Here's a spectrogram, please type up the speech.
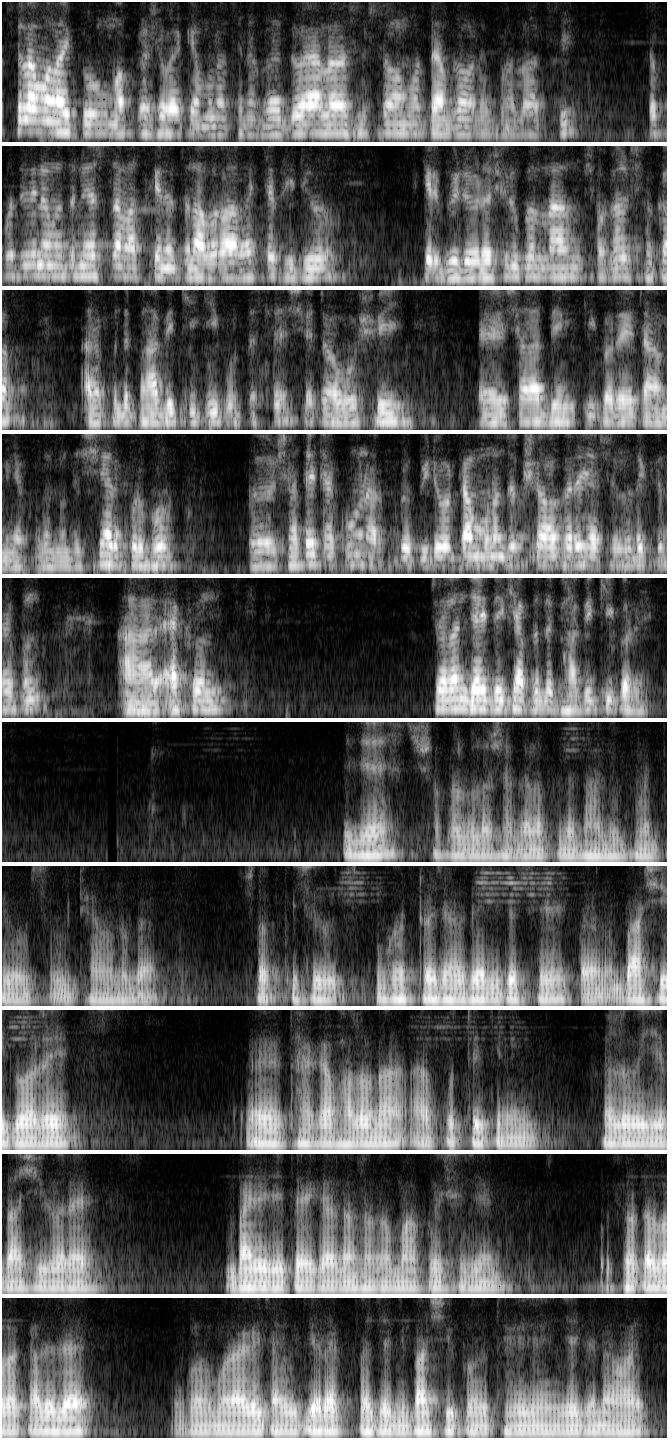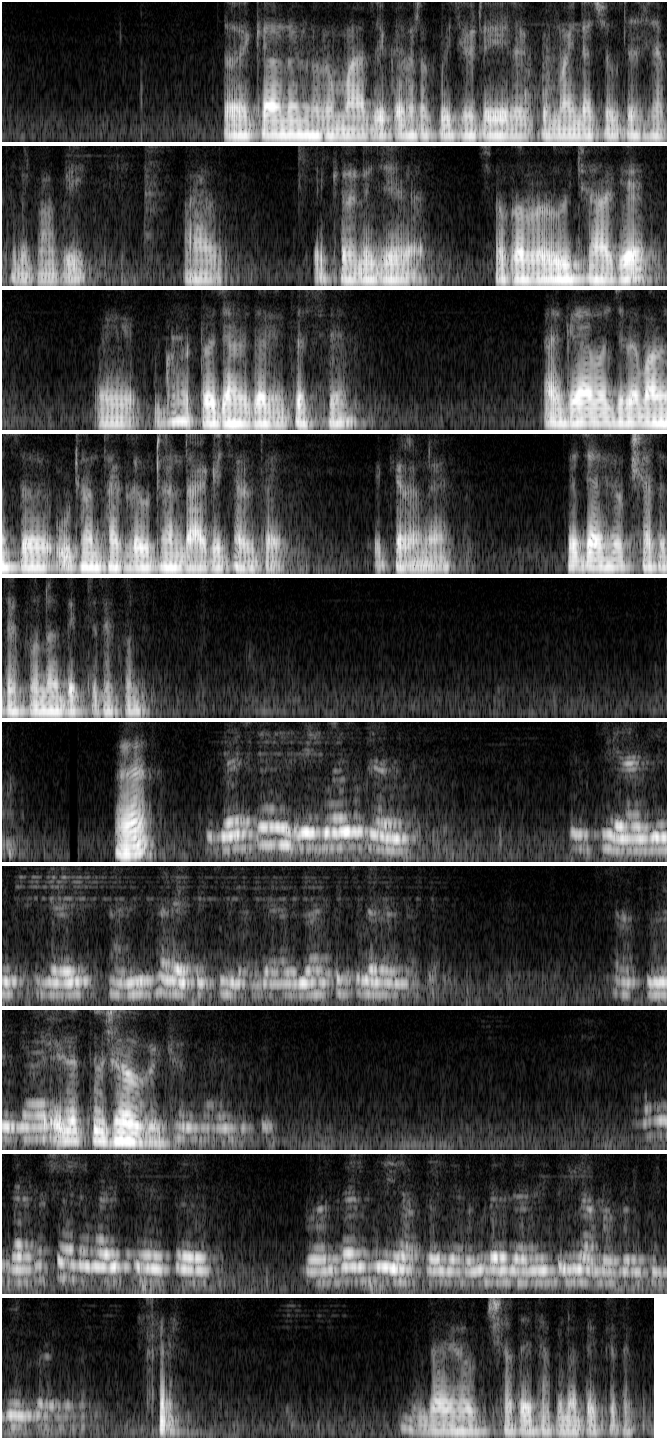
আসসালামু আলাইকুম, আপনারা সবাই কেমন আছেন? আপনারা দোয়া আল্লাহ সুস্থ মতে আমরা অনেক ভালো আছি। তো প্রতিদিনের মতো নিয়ে আসলাম আজকে নতুন আবারও আর একটা ভিডিও। আজকের ভিডিওটা শুরু করলাম সকাল সকাল। আর আপনাদের ভাবি কি কি করতেছে সেটা অবশ্যই সারাদিন কি করে এটা আমি আপনাদের মধ্যে শেয়ার করব। তো সাথে থাকুন আর পুরো ভিডিওটা মনোযোগ সহকারে আসলে দেখতে থাকুন। আর এখন চলেন যাই দেখি আপনাদের ভাবি কি করে। এই যে সকালবেলা সকাল আপনার ভাবি ঘুমাতে উঠছে, উঠে হলো গা সব কিছু ঘরটা ঝাড়ু দিয়ে নিতেছে, কারণ বাসি ঘরে থাকা ভালো না। আর প্রত্যেক দিন হলো ওই যে বাসি ঘরে বাইরে যেতে হয়, কারণ হলো মা কইছে যে সকালবেলা কাজে যায় গরমের আগে ঝাড়ু দিয়ে রাখবা জানি বাসি ঘরে থেকে যেতে না হয়। তো এই কারণে হলো মা যে কথাটা কইছে ওটাই একটু মাইনা চলতেছে আপনাদের ভাবি। আর এই কারণে যে সকালবেলা উঠে আগে ওই ঘরটা ঝাড়ু দিয়ে নিতেছে। আর গ্রাম অঞ্চলের মানুষ তো উঠান থাকলে উঠানটা আগে ঝাড়ু দেয় এই কারণে। তো যাই হোক সাথে থাকুন আর দেখতে থাকুন। হ্যাঁ? এটা যে ঘরে উঠান উঠে আগে যাই সানি ফেলাইতে ছিল যারা লাইতে ছিল রান্নাতে তারপরে যাই এটা তো স্বাভাবিক আমার বাড়িতে যেই করব যাই হোক সাথে থাকুন আর দেখতে থাকুন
